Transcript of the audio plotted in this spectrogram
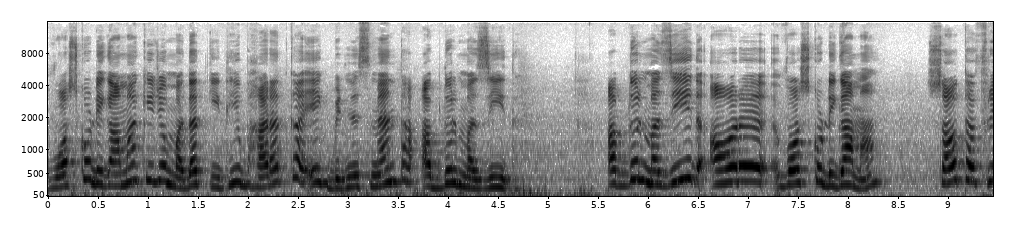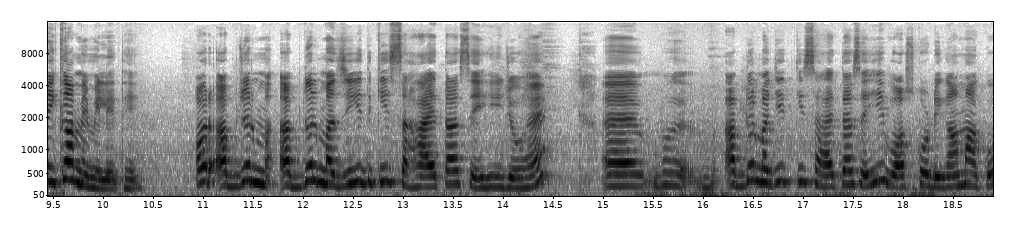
वास्को डिगामा की जो मदद की थी, भारत का एक बिजनेसमैन था अब्दुल मजीद। अब्दुल मजीद और वास्को डिगामा साउथ अफ्रीका में मिले थे। और अब्दुल अब्दुल मजीद की सहायता से ही जो है अब्दुल मजीद की सहायता से ही वास्को डिगामा को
